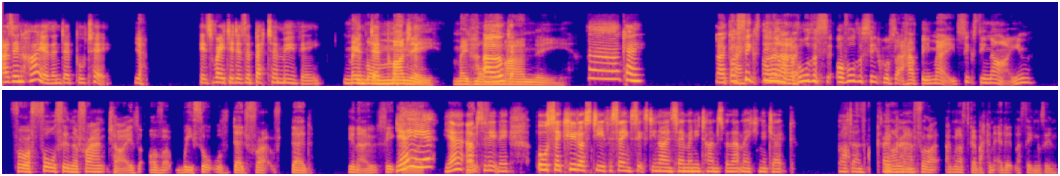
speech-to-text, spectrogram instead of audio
As in higher than Deadpool 2? Yeah. It's rated as a better movie. Made more Deadpool money. Made more Oh, okay. money. Uh, okay. Okay. But 69 of all the of all the sequels that have been made, 69 for a fourth in the franchise of a we thought was dead fra- dead, you know, sequel. Yeah, yeah, like- yeah. Yeah, absolutely. Also, kudos to you for saying 69 so many times without making a joke. Well oh, done. Fucking Very hell, I'm gonna feel like I'm gonna have to go back and edit the things in.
